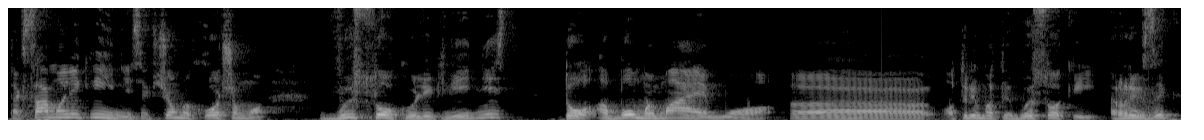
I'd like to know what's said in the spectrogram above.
так само ліквідність. Якщо ми хочемо високу ліквідність, то або ми маємо е, отримати високий ризик,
